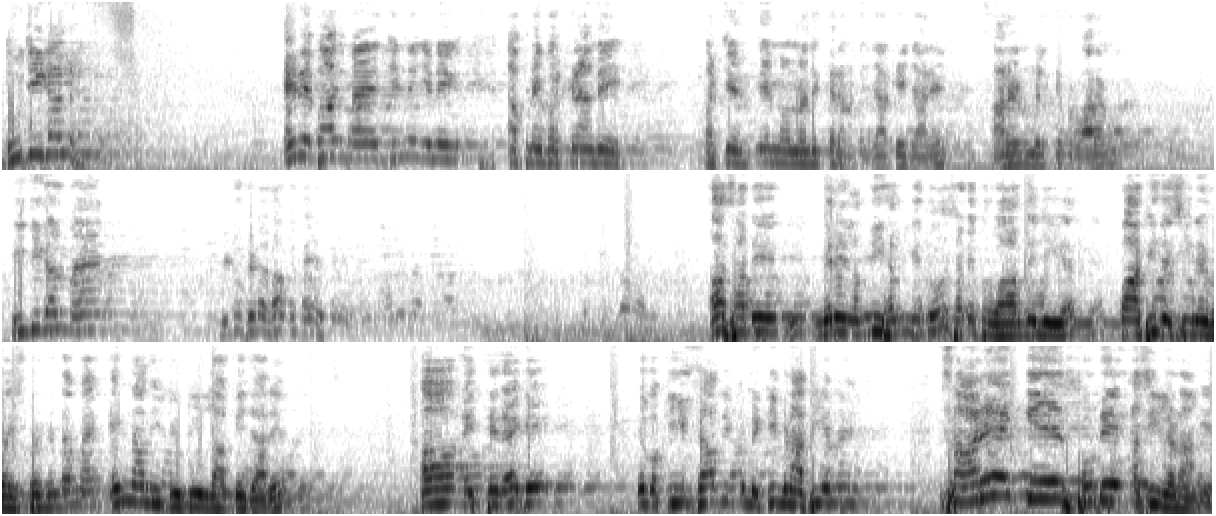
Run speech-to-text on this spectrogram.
ਦੂਜੀ ਗੱਲ, ਇਹਦੇ ਬਾਅਦ ਮੈਂ ਜਿੰਨੇ ਜਿੰਨੇ ਆਪਣੇ ਵਰਕਰਾਂ ਦੇ ਪਰਚੇ ਦਿੱਤੇ, ਮੈਂ ਉਹਨਾਂ ਦੇ ਘਰਾਂ 'ਚ ਜਾ ਕੇ ਜਾ ਰਿਹਾ, ਸਾਰਿਆਂ ਨੂੰ ਮਿਲ ਕੇ ਪਰਿਵਾਰਾਂ ਨੂੰ। ਤੀਜੀ ਗੱਲ ਮੈਂ ਬਿੱਟੂ ਖੇੜਾ ਸਾਹਿਬ ਕਿੱਥੇ ਆ? ਸਾਡੇ ਮੇਰੇ ਲੰਬੀ ਹਲਕੇ ਤੋਂ ਸਾਡੇ ਪਰਿਵਾਰ ਦੇ ਜੀ ਹੈ ਪਾਰਟੀ ਦੇ ਸੀਨੀਅਰ ਵਾਈਸ ਪ੍ਰੈਜ਼ੀਡੈਂਟ ਹੈ ਮੈਂ ਇਹਨਾਂ ਦੀ ਡਿਊਟੀ ਲਾ ਕੇ ਜਾ ਰਿਹਾ। ਆ ਇੱਥੇ ਰਹਿ ਕੇ ਤੇ ਵਕੀਲ ਸਾਹਿਬ ਦੀ ਕਮੇਟੀ ਬਣਾਤੀ ਹੈ ਮੈਂ। ਸਾਰੇ ਕੇਸ ਤੁਹਾਡੇ ਅਸੀਂ ਲੜਾਂਗੇ।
